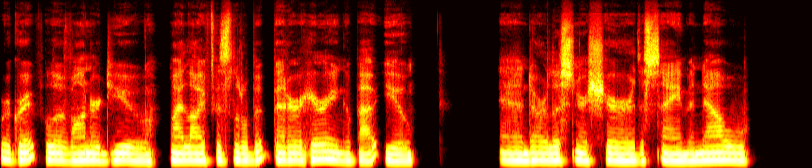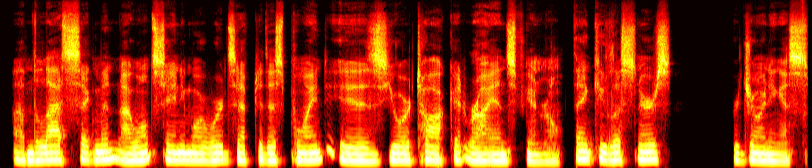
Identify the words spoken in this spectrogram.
We're grateful to have honored you. My life is a little bit better hearing about you, and our listeners share the same. And now, um, the last segment, and I won't say any more words after this point, is your talk at Ryan's funeral. Thank you, listeners, for joining us.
